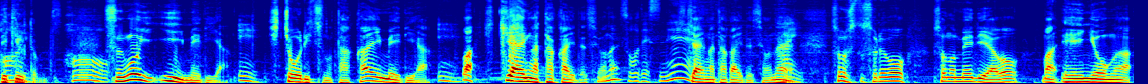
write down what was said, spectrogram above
できると思います、はい、すごいいいメディア、ええ、視聴率の高いメディア。は引き合いが高いですよね、そうですね。引き合いが高いですよね、はい、そうするとそれをそのメディアを、まあ、営業が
